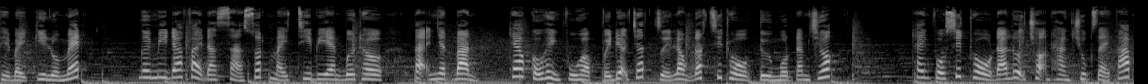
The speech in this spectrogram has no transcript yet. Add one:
2,7 km. Người Mỹ đã phải đặt sản xuất máy TBM Berthold tại Nhật Bản theo cấu hình phù hợp với địa chất dưới lòng đất Seattle từ một năm trước. Thành phố Seattle đã lựa chọn hàng chục giải pháp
